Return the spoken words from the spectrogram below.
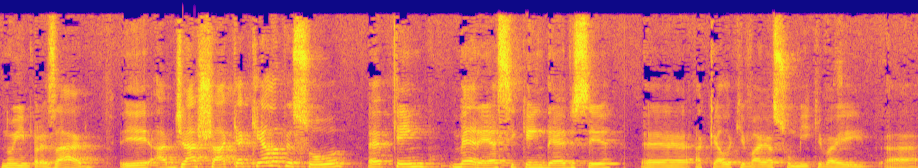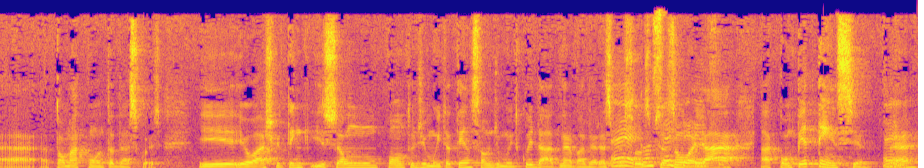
no empresário e de achar que aquela pessoa é quem merece, quem deve ser é, aquela que vai assumir, que vai a- a tomar conta das coisas. E eu acho que tem, isso é um ponto de muita atenção, de muito cuidado, né, Valéria? As É, pessoas com precisam certeza. olhar a competência, É. né?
